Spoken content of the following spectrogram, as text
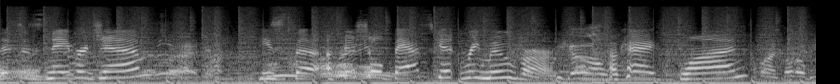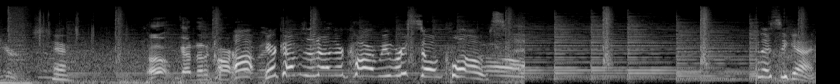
this is neighbor Jim. He's the official basket remover. Here we go. Okay, one. Come on, go over here. Here. Oh, we got another car Oh, coming. here comes another car. We were so close. This again.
